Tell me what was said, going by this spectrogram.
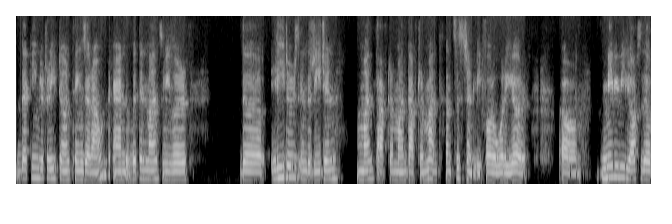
that team literally turned things around, and within months, we were the leaders in the region month after month after month consistently for over a year. Um, maybe we lost the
